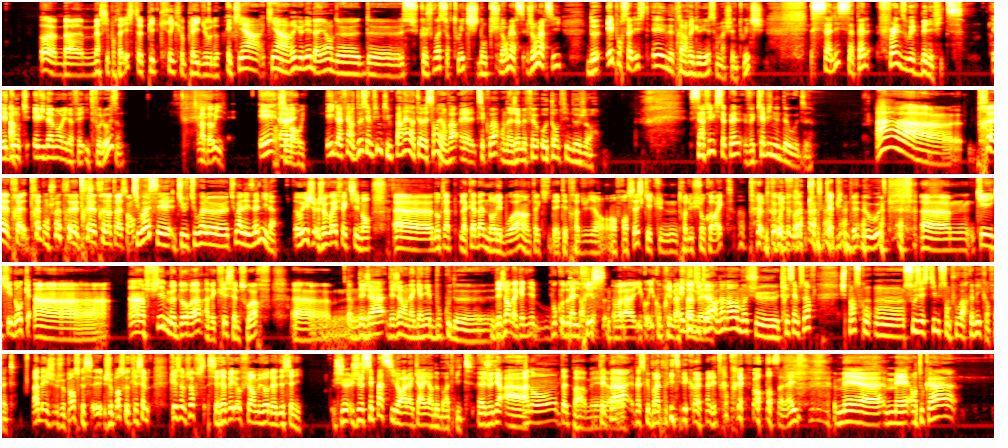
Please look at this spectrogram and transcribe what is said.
Oh, bah, merci pour ta liste, Pete Creek Play Dude. et qui est un, qui est un régulier d'ailleurs de, de, ce que je vois sur Twitch. Donc, je le remercie, je remercie de, et pour sa liste, et d'être un régulier sur ma chaîne Twitch. Sa liste s'appelle Friends with Benefits. Et Ah. donc, évidemment, il a fait It Follows. Ah bah oui, Et, forcément euh, oui. et il a fait un deuxième film qui me paraît intéressant, et on va, eh, tu sais quoi, on n'a jamais fait autant de films de genre. C'est un film qui s'appelle The Cabin in the Woods. Ah, très très très bon choix, très très très intéressant. Tu vois, c'est, tu, tu vois le, tu vois les amis, là. Oui, je, je vois effectivement. Euh, donc la, la cabane dans les bois, hein, tel qu'il a été traduit en, en français, ce qui est une traduction correcte hein, de, fois. de Cabin de No Wood, euh, qui, qui est donc un un film d'horreur avec Chris Hemsworth. Euh, Donc déjà, déjà, on a gagné beaucoup de. Déjà, on a gagné beaucoup d'auditrices, voilà, y, y, compris ma et femme. d'auditeurs. Non, non, moi, je suis Chris Hemsworth. Je pense qu'on sous-estime son pouvoir comique, en fait. Ah, mais je, je pense que je pense que Chris, Hem, Chris Hemsworth s'est révélé au fur et à mesure de la décennie. Je, je sais pas s'il aura la carrière de Brad Pitt. Euh, je veux dire, à... ah non, peut-être pas, mais peut-être euh... pas, parce que Brad Pitt, il est quand même allé très très fort dans sa life. Mais, euh, mais en tout cas,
